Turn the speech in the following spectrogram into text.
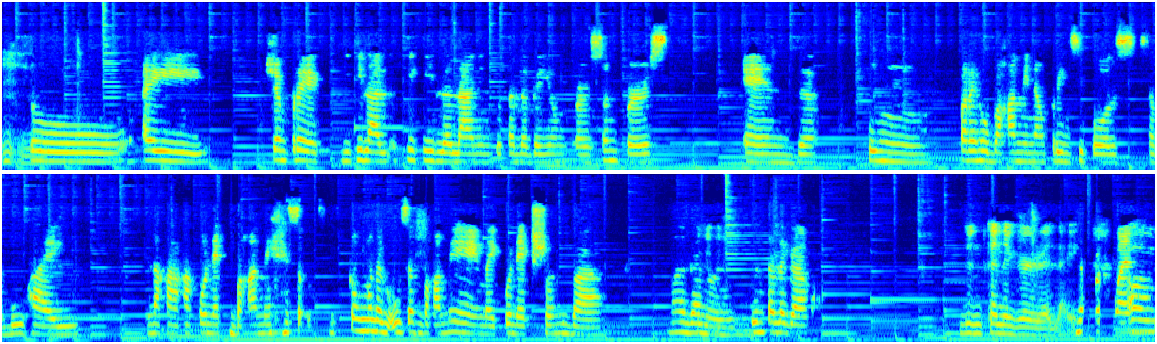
Mm-mm. So, I syempre, kikilala, kikilalanin ko talaga yung person first. And kung pareho ba kami ng principles sa buhay, nakaka-connect ba kami? so, kung nag-uusap ba kami, may connection ba? Mga ganun. Mm-hmm. Doon talaga ako. Doon ka nag-rely. Number one, um,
